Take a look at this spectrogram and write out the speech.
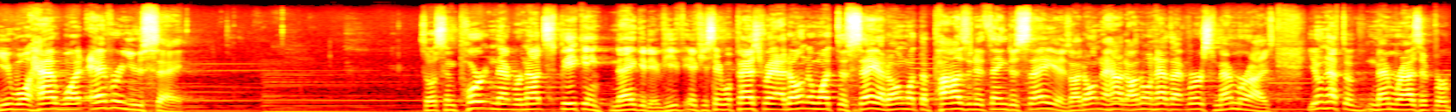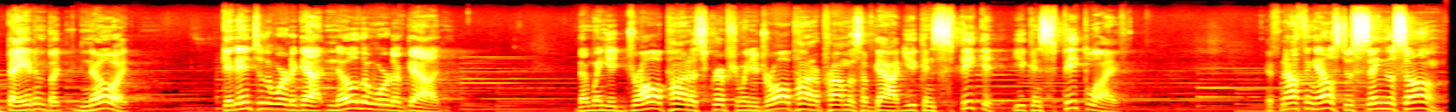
You will have whatever you say. So it's important that we're not speaking negative. If you say, "Well, Pastor, Ray, I don't know what to say. I don't know what the positive thing to say is. I don't know how. To, I don't have that verse memorized." You don't have to memorize it verbatim, but know it. Get into the Word of God. Know the Word of God. That when you draw upon a scripture, when you draw upon a promise of God, you can speak it. You can speak life. If nothing else, just sing the song.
